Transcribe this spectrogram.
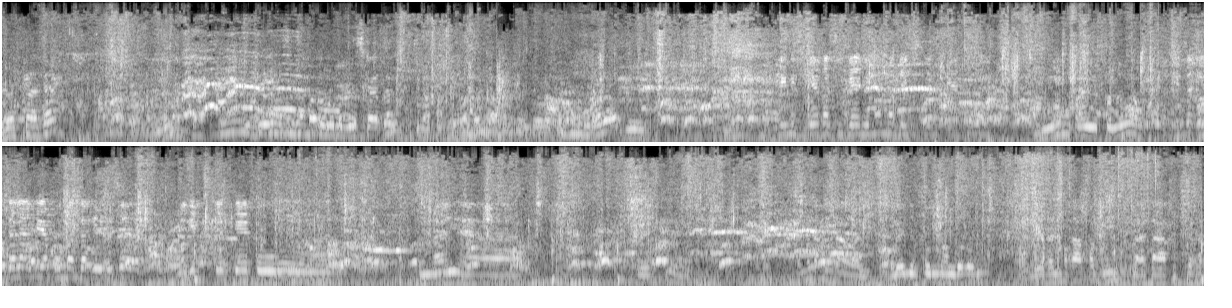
Gas cutter? Hindi na sila marunong mag-gas cutter? Wala. Linis kaya kasi ganyan naman mag-extend ito eh. Yung tayo palo. Ita, itala niya po banda kayo sir. Mag-extend kayo po Ay, ah... Ano na kataway? Ganyan yung punmang gawin mo. Kaya ka na makapag-linis, tatapit ka na.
